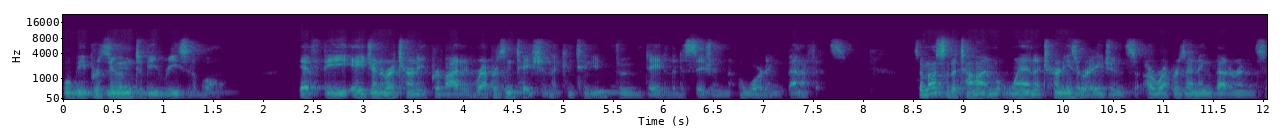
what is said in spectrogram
will be presumed to be reasonable if the agent or attorney provided representation that continued through the date of the decision awarding benefits. So, most of the time, when attorneys or agents are representing veterans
